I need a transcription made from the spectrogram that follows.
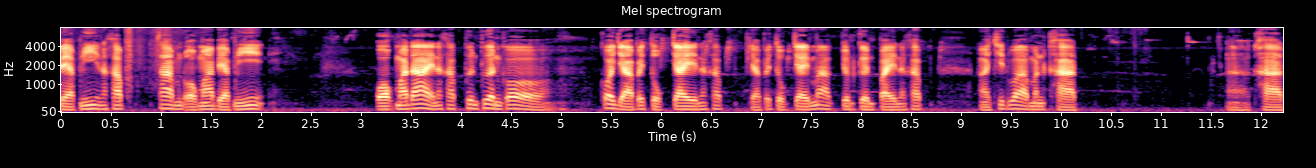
แบบนี้นะครับ ถ้ามันออกมาแบบนี้ ออกมาได้นะครับ เพื่อนๆก็ก็อย่าไปตกใจนะครับ อย่าไปตกใจมากจนเกินไปนะครับ คิดว่ามันขาดขาด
